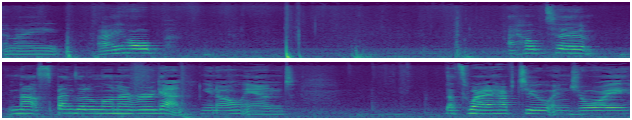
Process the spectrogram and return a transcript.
and I I hope I hope to not spend it alone ever again, you know, and that's why I have to enjoy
